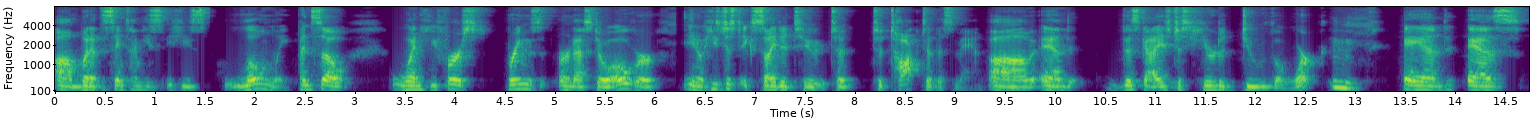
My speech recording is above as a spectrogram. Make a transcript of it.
um but at the same time he's he's lonely and so when he first brings Ernesto over, you know, he's just excited to to to talk to this man. Um, and this guy is just here to do the work. Mhm. And as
